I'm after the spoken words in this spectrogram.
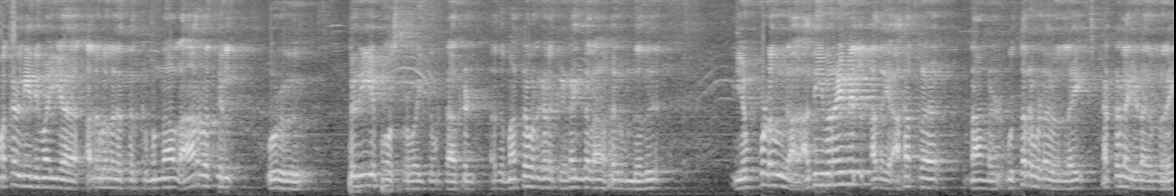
மக்கள் நீதி மைய அலுவலகத்திற்கு முன்னால் ஆர்வத்தில் ஒரு பெரிய போஸ்டர் வைத்து விட்டார்கள். அது மற்றவர்களுக்கு இடைஞ்சலாக இருந்தது. எவ்வளவு அதிவிரைவில் அதை அகற்ற நாங்கள் உத்தரவிடவில்லை கட்டளையிடவில்லை.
